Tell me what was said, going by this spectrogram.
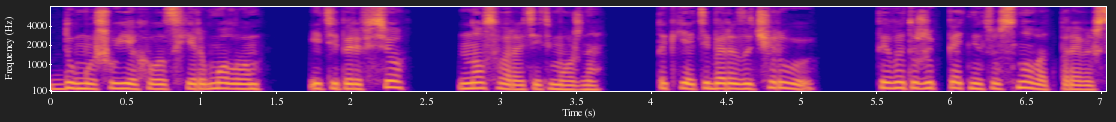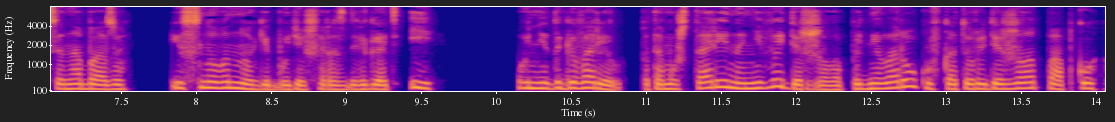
Думаешь, уехала с Ермоловым, и теперь все, нос воротить можно. Так я тебя разочарую. Ты в эту же пятницу снова отправишься на базу, и снова ноги будешь раздвигать, и... Он не договорил, потому что Арина не выдержала, подняла руку, в которой держала папку,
